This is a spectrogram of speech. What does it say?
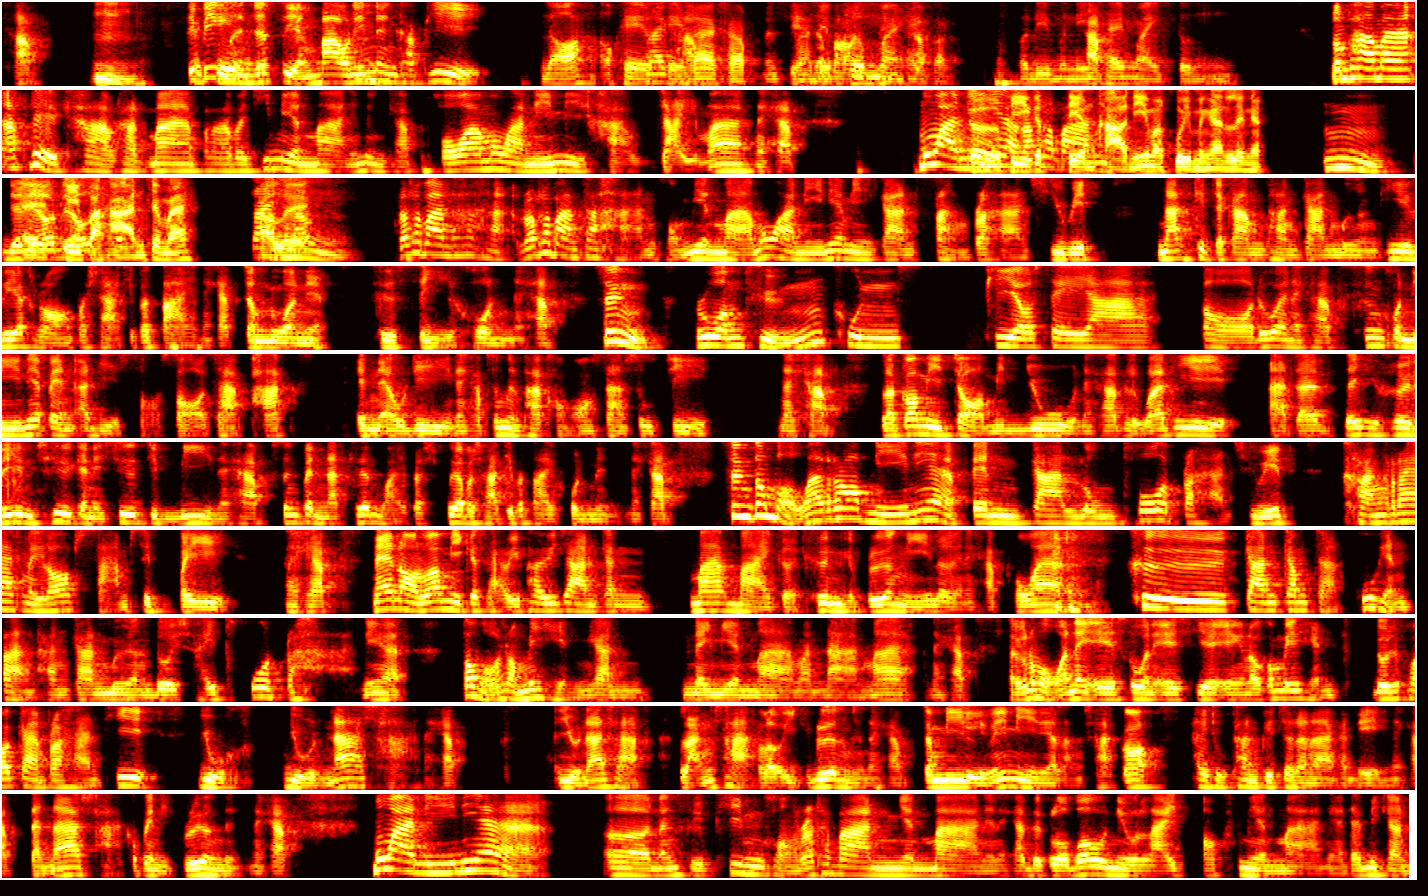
ครับ อืมพี่ปิ๊กเหมือนจะเสียงเบานิดนึงครับพี่เหรอโอเคโอเคได้ครับเสียงจะเพิ่มไมค์ให้ก่อนพอดีวันนี้ใช้ไมค์ตัวนนนพามาอัปเดตข่าวถัดมาพาไปที่เมียนมานิดนึงครับ เพราะว่าเมื่อวานนี้มีข่าวใหญ่มากนะครับ เมื่อวานนี้พี่ก็เตรียมข่าวนี้มาคุยเหมือนกันเลยเนี่ย อืม เดี๋ยวเดี๋ยวที่ประหารใช่ไหมใช่เลย รัฐบาลทหารรัฐบาลทหารของเมียนมาเมื่อวานนี้เนี่ยมีการสั่งประหารชีวิต นักกิจกรรมทางการเมืองที่เรียกร้องประชาธิปไตยนะครับจำนวนเนี่ยคือสี่คนนะครับ ซึ่งรวมถึงคุณเพียวเซยาต่อด้วยนะครับ ซึ่งคนนี้เนี่ยเป็นอดีตสสจากพรรค NLD นะครับ ซึ่งเป็นพรรคขององซานซูจีนะครับ แล้วก็มีจ่อมินยูนะครับ หรือว่าที่ อาจจะได้เคยได้ยินชื่อกันในชื่อจิมมี่นะครับซึ่งเป็นนักเคลื่อนไหวเพื่อประชาธิปไตยคนหนึ่งนะครับ ซึ่งต้องบอกว่ารอบนี้เนี่ยเป็นการลงโทษประหารชีวิตครั้งแรกในรอบ 30 ปีนะครับ แน่นอนว่ามีกระแสวิพากษ์วิจารณ์กันมากมายเกิดขึ้นกับเรื่องนี้เลยนะครับ เพราะว่าคือการกำจัดผู้เห็นต่างทางการเมืองโดยใช้โทษประหารเนี่ยต้องบอกว่าเราไม่เห็นกันในเมียนมามานานมากนะครับแล้วก็ต้องบอกว่าในเอส่วนเอเชียเองเราก็ไม่เห็นโดยเฉพาะการประหารที่ อยู่อยู่หน้าฉากนะครับ อยู่หน้าฉากหลังฉากเราอีกเรื่องหนึ่งนะครับ จะมีหรือไม่มีเนี่ยหลังฉากก็ให้ทุกท่านพิจารณากันเองนะครับ แต่หน้าฉากก็เป็นอีกเรื่องหนึ่งนะครับ เมื่อวานนี้เนี่ยหนังสือพิมพ์ของรัฐบาลเมียนมาเนี่ยนะครับ The Global New Light of Myanmar เนี่ยได้มีการ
